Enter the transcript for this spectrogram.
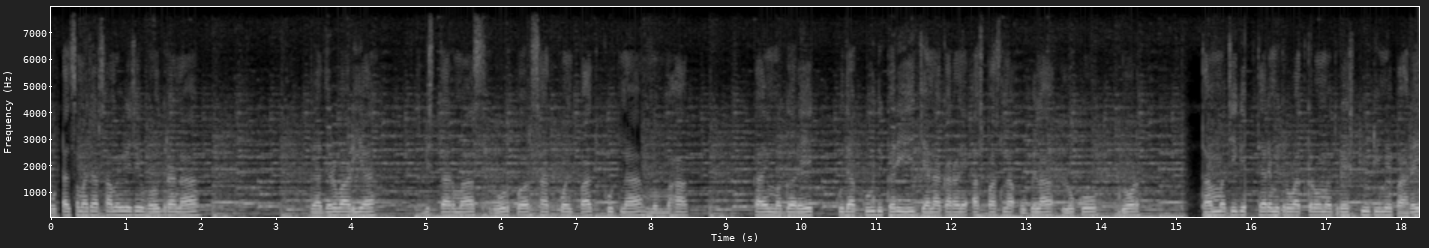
મોટા સમાચાર સામે છે. વડોદરાના ગાજરવાડિયા વિસ્તારમાં રોડ પર સાત પોઈન્ટ પાંચ ફૂટના મહાકાય મગરે કૂદાકૂદ કરી જેના કારણે આસપાસના ઉભેલા લોકો દોડ ધામ મચી ગઈ. ત્યારે મિત્રો વાત કરવામાં તો રેસ્ક્યુ ટીમે ભારે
